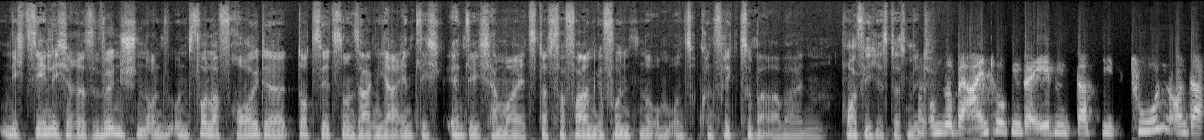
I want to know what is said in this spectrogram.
nichts Sehnlicheres wünschen und, und voller Freude dort sitzen und sagen, ja, endlich, endlich haben wir jetzt das Verfahren gefunden, um unseren Konflikt zu bearbeiten. Häufig ist das mit. Und umso beeindruckender eben, dass sie tun und da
